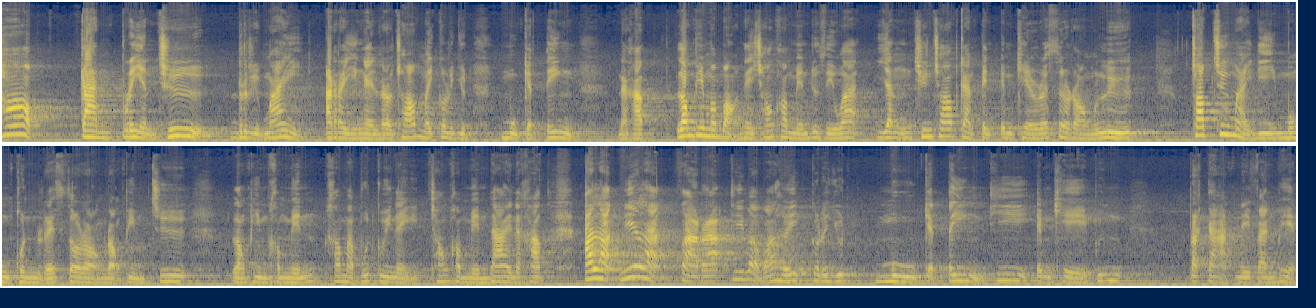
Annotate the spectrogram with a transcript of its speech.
ชอบการเปลี่ยนชื่อหรือไม่อะไรยังไงเราชอบไหมกลยุทธ์มูเก็ตติ้ง นะครับ ลองพิมพ์มาบอกในช่องคอมเมนต์ดูสิว่า ยังชื่นชอบการเป็น MK Restaurant หรือชอบชื่อใหม่ดีมงคล Restaurant ลองพิมพ์ชื่อ ลองพิมพ์คอมเมนต์เข้ามาพูดคุยในช่องคอมเมนต์ได้นะครับอาล่ะนี่แหละสาระที่แบบว่าเฮ้ยกลยุทธ์มูเก็ตติ้งที่ MK เพิ่งประกาศในแฟนเพจ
